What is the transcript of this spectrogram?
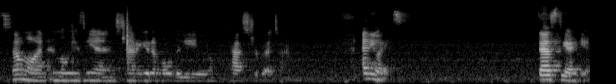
Someone in Louisiana is trying to get a hold of you past your bedtime. Anyways, that's the idea.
